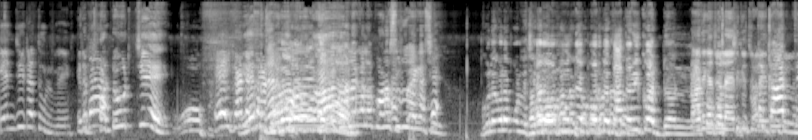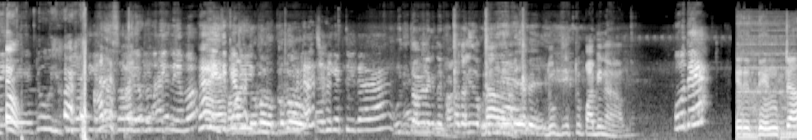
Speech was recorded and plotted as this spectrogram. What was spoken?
গেঞ্জিটা তুলবে। এটা ফটো উঠছে। এই গানে পড়া শুরু হয়ে গেছে। গুলে গুলে পড়বে আরে ওর মধ্যে পড়বে তাড়াতাড়ি কর নাটক চলে এদিকে চলে এদিকে আরে সবাই দিয়ে নেব। এদিকে এদিকে তুই দাঁড়া। বুঝতে হবে না কিন্তু ফাঁকা চালিয়ে দেবো। দুধ একটু পাবি না। ওদে আজকের দিনটা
